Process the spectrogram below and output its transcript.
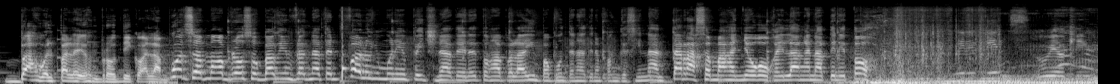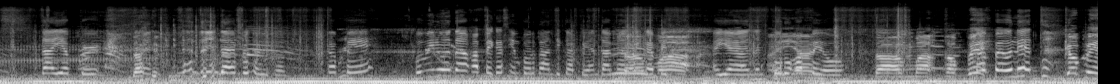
Bawal pala yun bro, di ko alam. What's up mga bro? So bago yung vlog natin, follow nyo muna yung page natin. Ito nga pala yung papunta natin ng Pangasinan. Tara, samahan nyo ako. Kailangan natin ito. Wilkins, Wilkins. diaper. Diaper. Nandun yung diaper sa likod. Kape. Bumili mo tayo ng kape kasi importante kape. Ang dami natin kape. Ayan, puro Ayan. kape oh. Tama, kape. Kape ulit. Kape.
